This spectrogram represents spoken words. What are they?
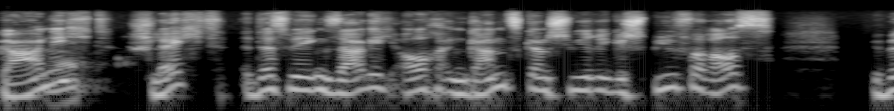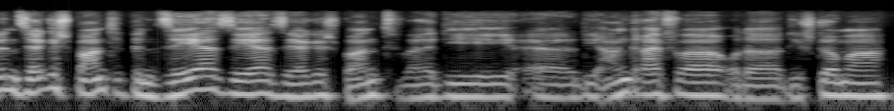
Gar nicht ja. schlecht. Deswegen sage ich auch ein ganz, ganz schwieriges Spiel voraus. Ich bin sehr gespannt. Ich bin sehr, sehr, sehr gespannt, weil die, äh, die Angreifer oder die Stürmer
